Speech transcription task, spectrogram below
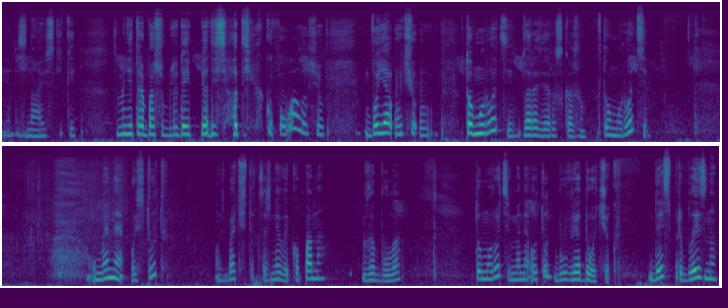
Я не знаю скільки. Це мені треба, щоб людей 50 їх купувало, щоб... бо я учу... в тому році, зараз я розкажу, в тому році у мене ось тут, ось бачите, це ж не викопана, забула. В тому році в мене отут був рядочок. Десь приблизно,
